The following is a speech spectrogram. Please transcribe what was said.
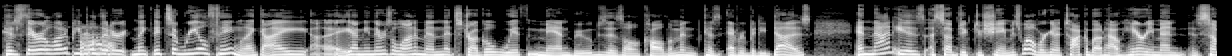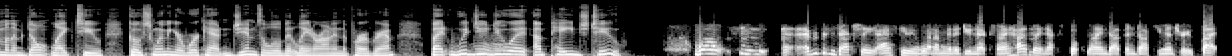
Because there are a lot of people that are like it's a real thing. Like I, I, I mean, there's a lot of men that struggle with man boobs, as I'll call them, and because everybody does, and that is a subject of shame as well. We're going to talk about how hairy men, some of them don't like to go swimming or work out in gyms a little bit later on in the program. But would you do a, a page too? Well, so uh, everybody's actually asking me what I'm going to do next, and I have my next book lined up in documentary. But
